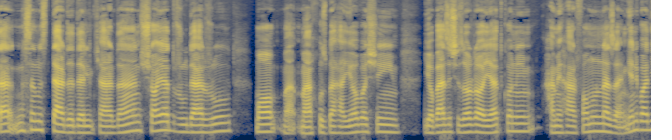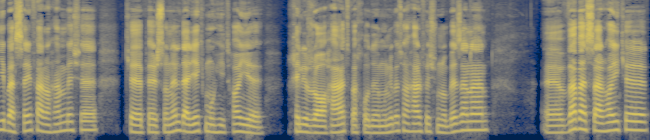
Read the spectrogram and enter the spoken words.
در مثل مثل درد دل کردن شاید رو در رو ما مخوض به حیا باشیم یا بعضی چیزها رو رعایت کنیم همه حرفامون رو نزنیم. یعنی باید یه بستری فراهم بشه که پرسنل در یک محیط های خیلی راحت و خودمونی بتونن حرفشون رو بزنن. و بسترهایی که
